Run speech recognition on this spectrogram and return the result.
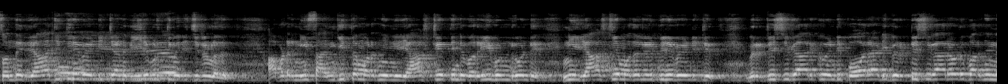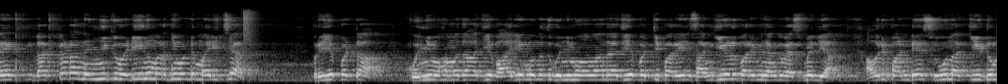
സ്വന്തം രാജ്യത്തിന് വേണ്ടിയിട്ടാണ് വീരവൃത്തി വരിച്ചിട്ടുള്ളത്. അവിടെ നീ സംഗീതം പറഞ്ഞ് നീ രാഷ്ട്രീയത്തിന്റെ വെറി കൊണ്ടുകൊണ്ട് നീ രാഷ്ട്രീയ മുതലെടുപ്പിന് വേണ്ടിയിട്ട് ബ്രിട്ടീഷുകാർക്ക് വേണ്ടി പോരാടി ബ്രിട്ടീഷുകാരോട് പറഞ്ഞ് വെക്കട നെഞ്ഞിക്ക് വെടിയെന്ന് പറഞ്ഞുകൊണ്ട് മരിച്ച പ്രിയപ്പെട്ട കുഞ്ഞു മുഹമ്മദാജിയെ വാര്യം കൊന്നത്ത് കുഞ്ഞു മുഹമ്മദ് ഹാജിയെ പറ്റി പറയും സംഖ്യകൾ പറയുമ്പോൾ ഞങ്ങൾക്ക് വിഷമില്ല അവർ പണ്ടേ ഷൂ നക്കിയിട്ടും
